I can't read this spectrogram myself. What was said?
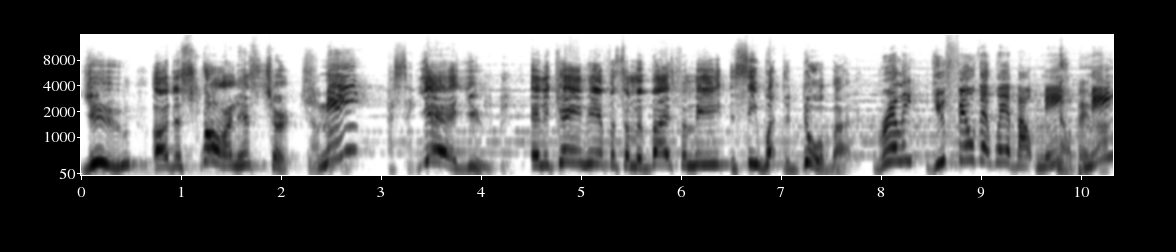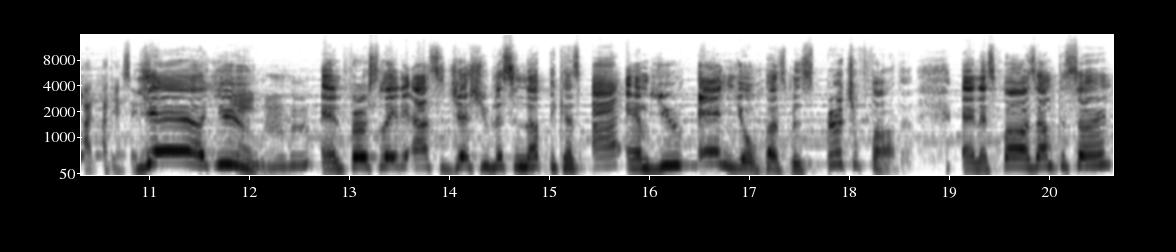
you are destroying his church. Me? Yeah, you. And he came here for some advice from me to see what to do about it. Really? You feel that way about me? No, babe, Me? I, I, I didn't say that. Yeah, you. Mm-hmm. And First Lady, I suggest you listen up because I am you and your husband's spiritual father. And as far as I'm concerned,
